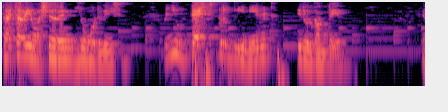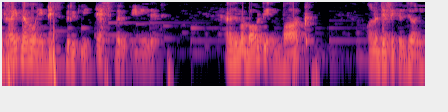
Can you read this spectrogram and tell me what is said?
That's how you usher in new motivation. When you desperately need it, it will come to you. And right now, I desperately, desperately need it. As I'm about to embark on a difficult journey.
